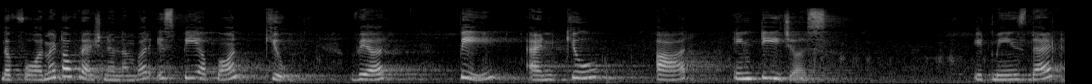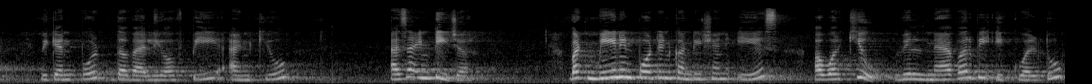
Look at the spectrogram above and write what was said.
The format of rational number is P upon Q where P and Q are integers. It means that we can put the value of P and Q as an integer. But main important condition is our Q will never be equal to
